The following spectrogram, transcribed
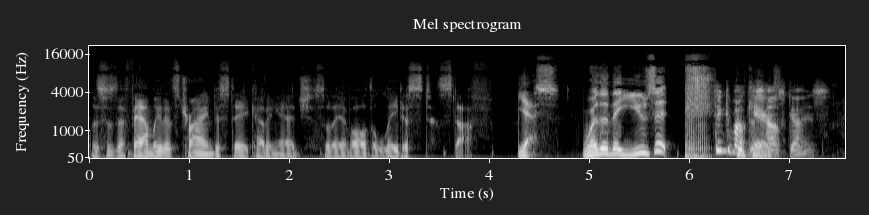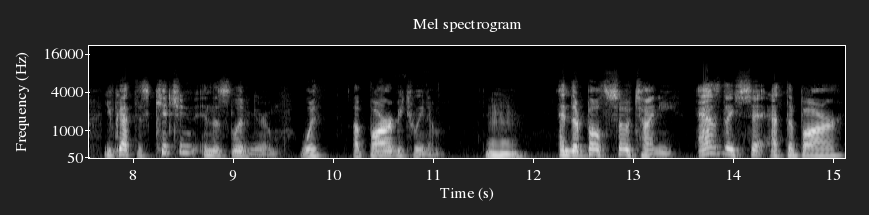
This is a family that's trying to stay cutting edge, so they have all the latest stuff. Yes. Whether they use it, pfft, Think about this house, guys. You've got this kitchen in this living room with a bar between them. Mm-hmm. And they're both so tiny. As they sit at the bar,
